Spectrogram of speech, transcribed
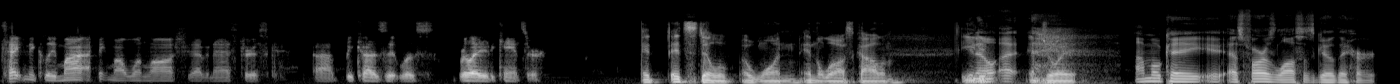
technically, my I think my one loss should have an asterisk uh, because it was related to cancer. It it's still a one in the loss column. Eat You know, it, I- enjoy it. I'm okay as far as losses go. They hurt.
